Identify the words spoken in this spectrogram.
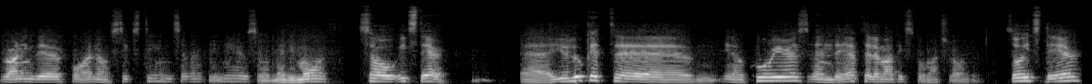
running there for, I don't know, 16, 17 years, or maybe more. So it's there. Uh, you look at, uh, you know, couriers, and they have telematics for much longer. So it's there,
